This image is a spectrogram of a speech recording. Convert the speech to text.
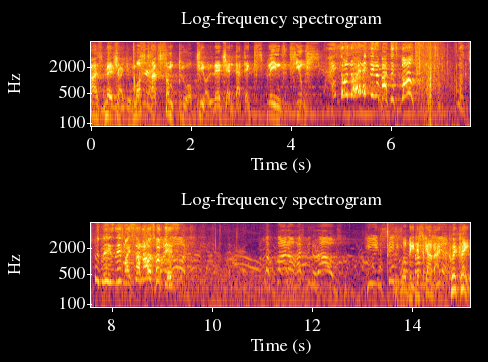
As measure, you must have some clue or key or legend that explains its use. I don't know anything about this vault! Please leave my son out of this! The Pharaoh has been aroused. He insists He will be discovered. Quickly!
